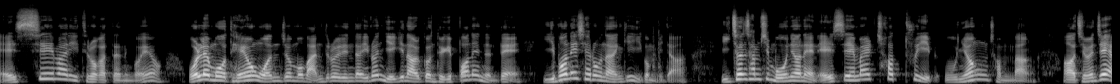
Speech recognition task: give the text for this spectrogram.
SMR이 들어갔다는 거예요. 원래 뭐 대형 원전 뭐 만들어야 된다 이런 얘기 나올 건 되게 뻔했는데 이번에 새로 나온 게 이겁니다. 2035년엔 SMR 첫 투입 운영 전망. 어, 지금 현재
